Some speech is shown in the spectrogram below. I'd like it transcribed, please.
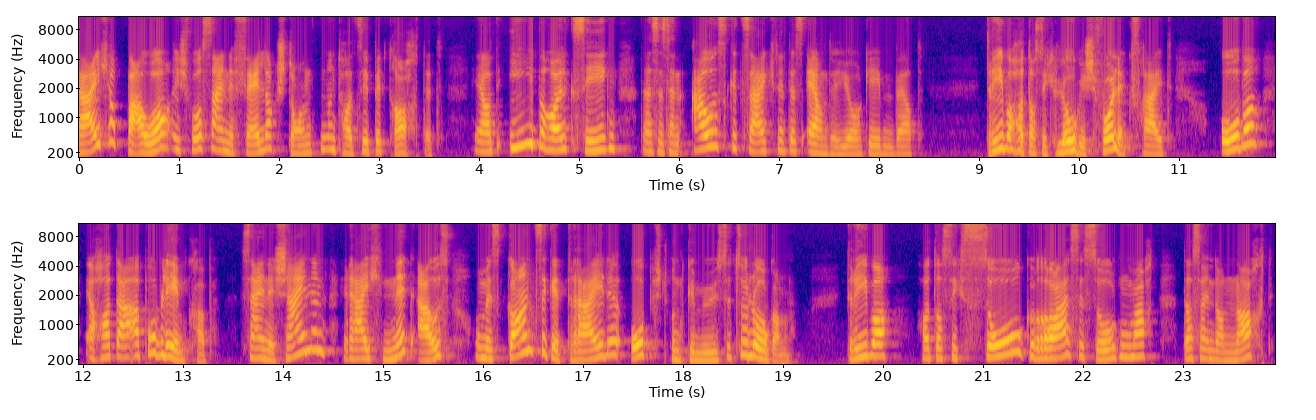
reicher Bauer ist vor seine Felder gestanden und hat sie betrachtet. Er hat überall gesehen, dass es ein ausgezeichnetes Erntejahr geben wird. Drüber hat er sich logisch voll gefreut. Aber er hat auch ein Problem gehabt. Seine Scheinen reichen nicht aus, um das ganze Getreide, Obst und Gemüse zu lagern. Drüber hat er sich so große Sorgen gemacht, dass er in der Nacht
